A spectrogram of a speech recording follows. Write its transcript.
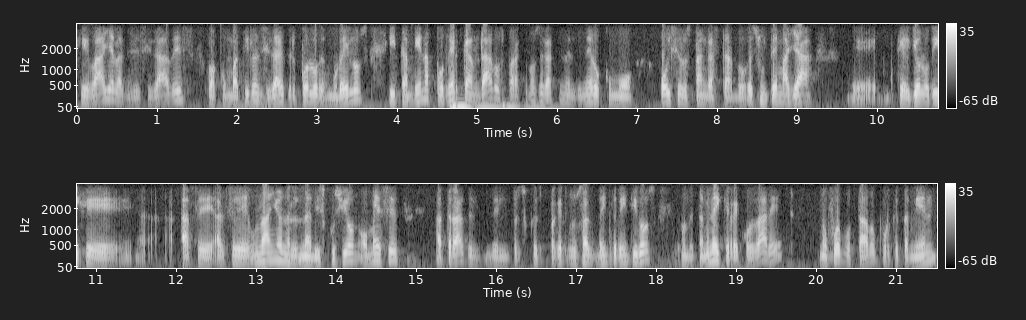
que vaya a las necesidades o a combatir las necesidades del pueblo de Morelos y también a poner candados para que no se gasten el dinero como hoy se lo están gastando. Es un tema ya eh, que yo lo dije hace hace un año en la discusión o meses atrás del, del paquete social 2022, donde también hay que recordar, ¿eh? no fue votado porque también,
